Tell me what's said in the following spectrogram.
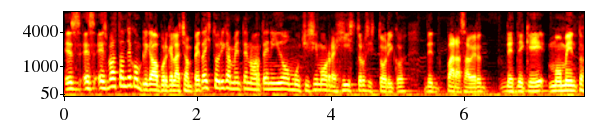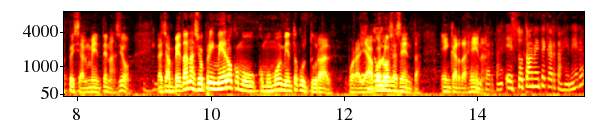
es, es, es bastante complicado porque la champeta históricamente no ha tenido muchísimos registros históricos de- para saber desde qué momento especialmente nació. La champeta nació primero como, como un movimiento cultural, por allá ¿En por los dónde? 60, en En Cartagena. Carta- ¿Es totalmente cartagenera?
